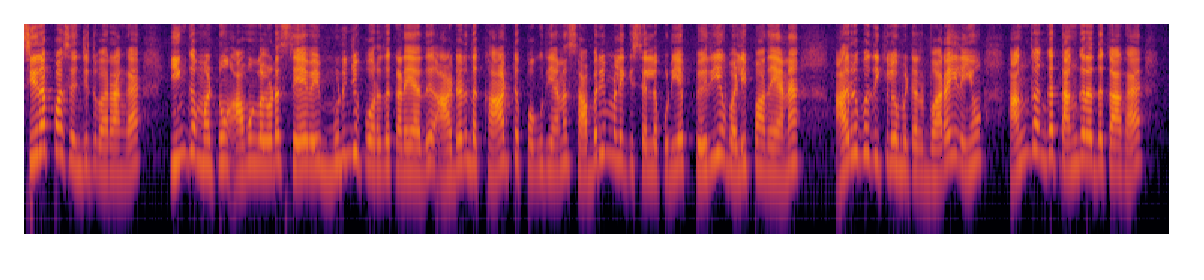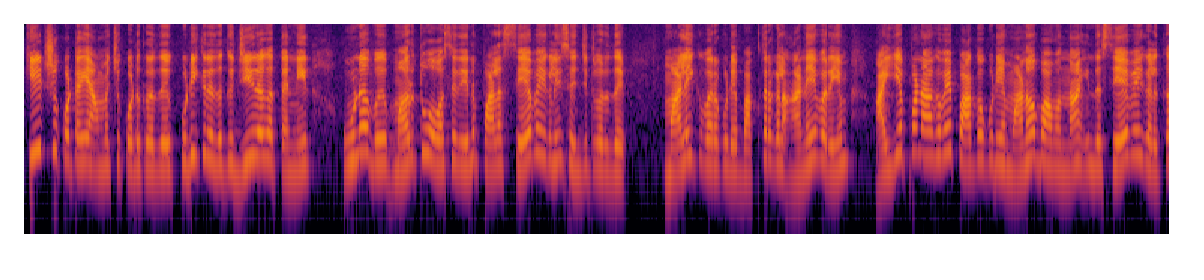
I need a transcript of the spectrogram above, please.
சிறப்பாக செஞ்சுட்டு வராங்க. இங்க மட்டும் அவங்களோட சேவை முடிஞ்சு போறது கிடையாது. அடர்ந்த காட்டு பகுதியான சபரிமலைக்கு செல்லக்கூடிய பெரிய வழிப்பாதையான அறுபது கிலோமீட்டர் வரையிலையும் அங்கங்கே தங்குறதுக்காக கீற்று கொட்டையை அமைச்சு கொடுக்கறது குடிக்கிறதுக்கு ஜீரக தண்ணீர் உணவு மருத்துவ வசதின்னு பல சேவைகளையும் செஞ்சுட்டு வருது. மலைக்கு வரக்கூடிய பக்தர்கள் அனைவரையும் ஐயப்பனாகவே பார்க்கக்கூடிய மனோபாவம் தான் இந்த சேவைகளுக்கு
